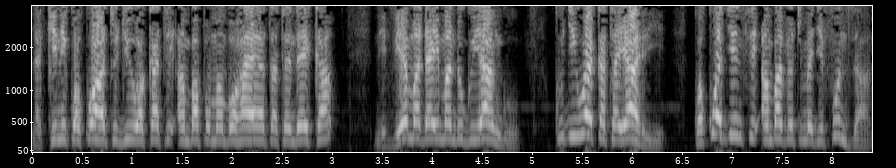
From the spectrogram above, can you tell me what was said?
Lakini kwa kuwa hatujui wakati ambapo mambo haya yatatendeka ni vyema daima ndugu yangu kujiweka tayari kwa kuwa jinsi ambavyo tumejifunza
